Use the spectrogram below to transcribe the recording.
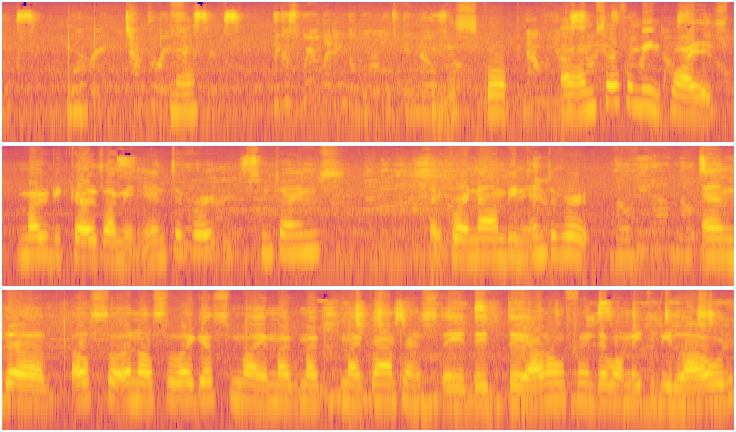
it. worry, temporary No. fixes, because we're letting the world in no Just go up. Now I'm I'm sorry for being quiet. It's maybe because I'm an introvert sometimes. Like right now, I'm being an introvert. And uh, also and also I guess my my my, my grandparents they, they they I don't think they want me to be loud.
